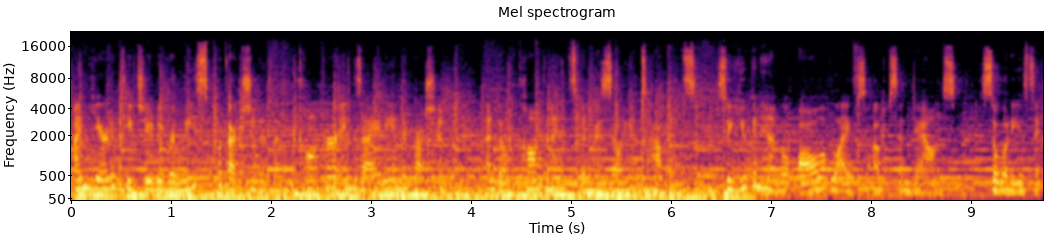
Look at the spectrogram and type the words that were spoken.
I'm here to teach you to release perfectionism, conquer anxiety and depression, and build confidence and resilience habits so you can handle all of life's ups and downs. So, what do you say?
